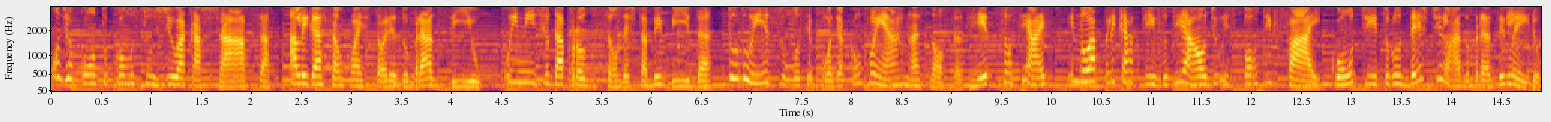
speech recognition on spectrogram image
onde eu conto como surgiu a cachaça, a ligação com a história do Brasil, o início da produção desta bebida, tudo isso você pode acompanhar nas nossas redes sociais e no aplicativo de áudio Spotify, com o título Destilado Brasileiro.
